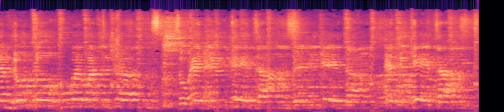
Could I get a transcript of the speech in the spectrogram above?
them don't know who and what to trust. So Educate Us, educators, Educate Us.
